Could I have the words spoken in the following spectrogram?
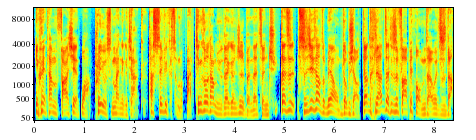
因为他们发现哇，Prius 卖那个价格，他 Civic 怎么办？听说他们有在跟日本在争取。但是实际上怎么样，我们都不晓得，要等他正式发票，我们才会知道。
